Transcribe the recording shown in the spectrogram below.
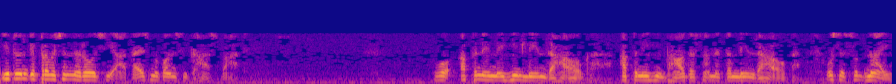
ये तो उनके प्रवचन में रोज ही आता है, इसमें कौन सी खास बात है? वो अपने में ही लीन रहा होगा, अपनी ही भाव दशा में तल्लीन रहा होगा, उसे सुधनाई।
